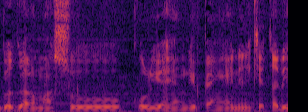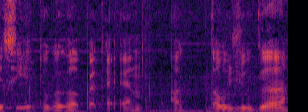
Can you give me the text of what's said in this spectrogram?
gagal masuk kuliah yang dipengenin kayak tadi sih itu gagal PTN atau juga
